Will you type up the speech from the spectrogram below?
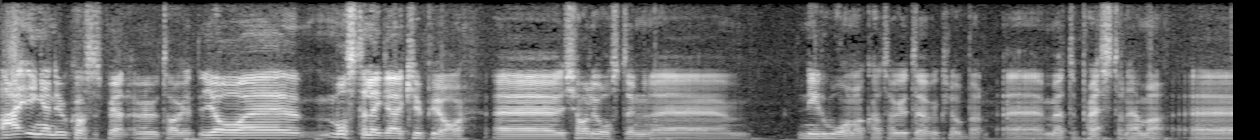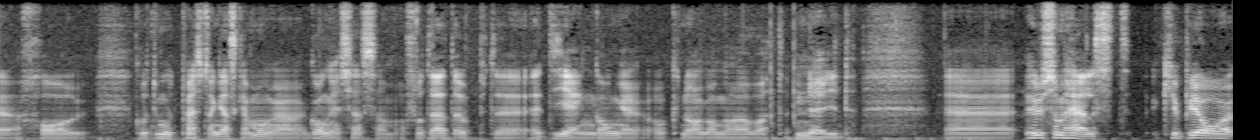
Nej, inga Newcastle-spel överhuvudtaget. Jag uh, måste lägga QPR. Uh, Charlie Austin, Neil Warnock har tagit över klubben. Möter Preston hemma. Har gått emot Preston ganska många gånger känns som. Har fått äta upp det ett gäng gånger och några gånger har jag varit nöjd. Hur som helst, QPR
